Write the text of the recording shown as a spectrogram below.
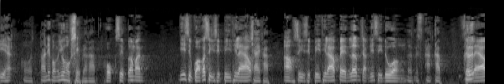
ดีฮะโอ้ตอนนี้ผมอายุ 60 แล้วครับ หกสิบประมาณ 20 กว่าก็ 40 ปีที่แล้ว ใช่ครับ อ้าว40ปีที่แล้วเป็นเริ่มจากลินสีดวงเอ่ออะครับเสร็จแล้ว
